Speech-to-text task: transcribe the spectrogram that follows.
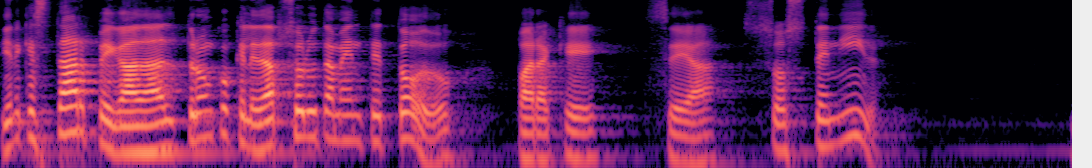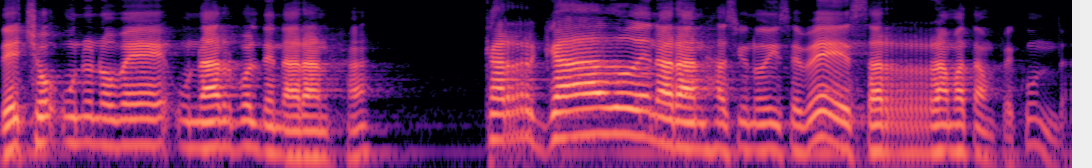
Tiene que estar pegada al tronco que le da absolutamente todo para que sea sostenida. De hecho, uno no ve un árbol de naranja cargado de naranjas y uno dice, ve esa rama tan fecunda.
